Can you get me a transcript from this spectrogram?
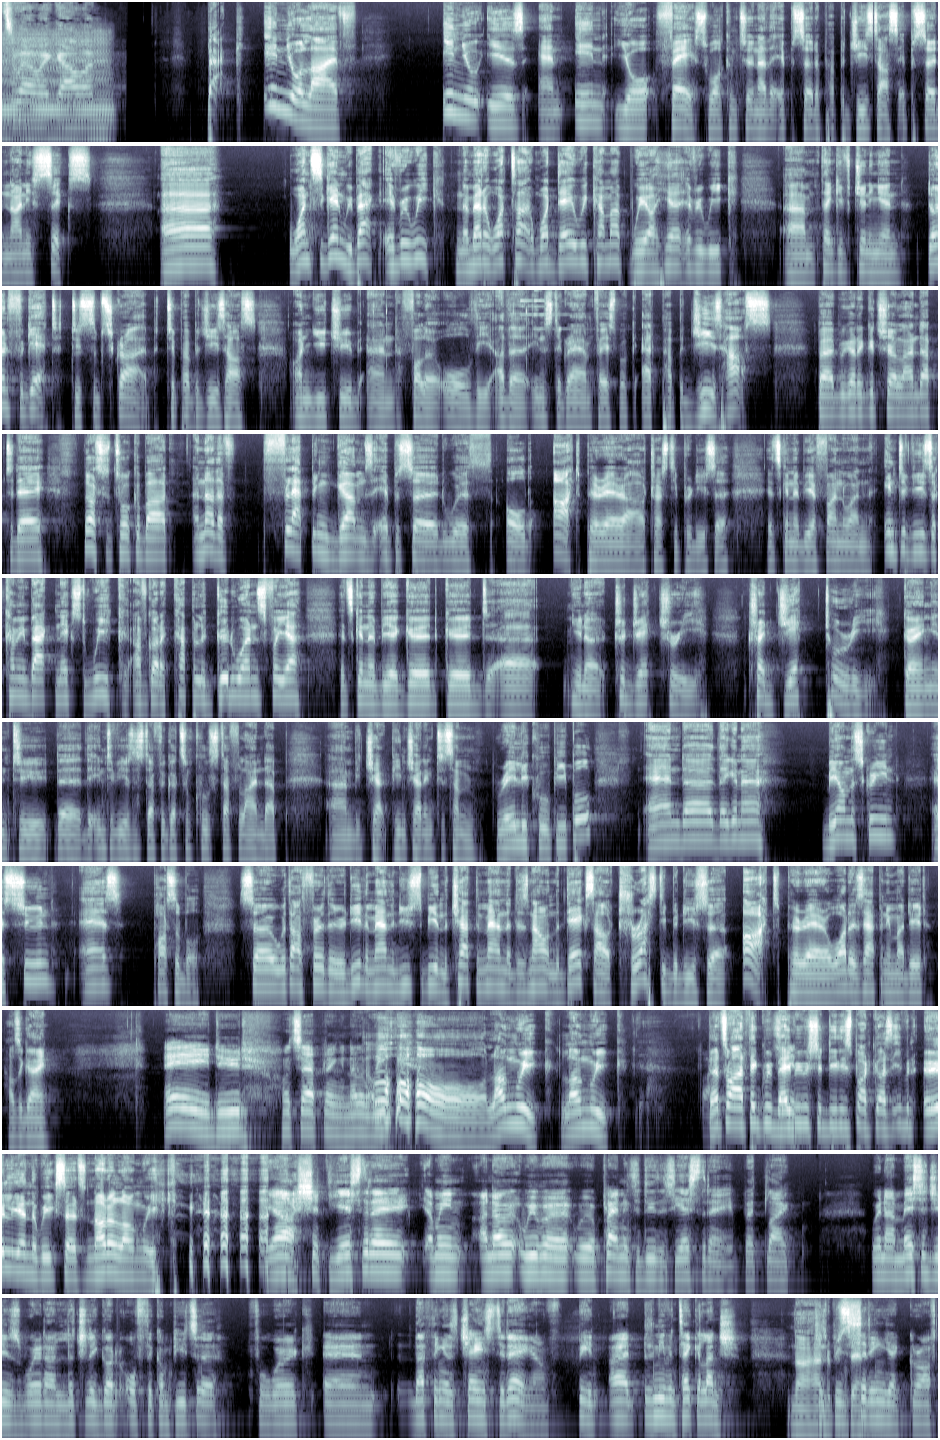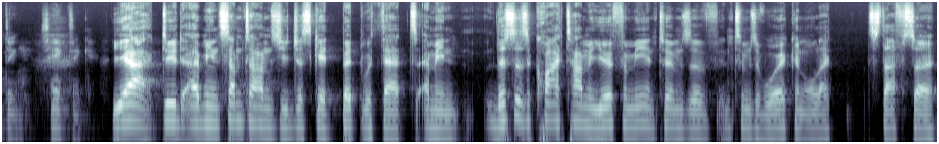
That's where we're going. Back in your life, in your ears, and in your face. Welcome to another episode of Papa House, episode 96. Uh once again, we're back every week. No matter what time, what day we come up, we are here every week. Um, thank you for tuning in. Don't forget to subscribe to Papa G's House on YouTube and follow all the other Instagram, Facebook at Papa G's House. But we got a good show lined up today. Lots to talk about. Another flapping gums episode with old Art Pereira, our trusty producer. It's going to be a fun one. Interviews are coming back next week. I've got a couple of good ones for you. It's going to be a good, good, uh, you know, trajectory, trajectory going into the the interviews and stuff. We've got some cool stuff lined up. Um, be chat, been chatting to some really cool people, and uh, they're gonna be on the screen as soon as possible. So, without further ado, the man that used to be in the chat, the man that is now on the decks, our trusty producer, Art Pereira. What is happening, my dude? How's it going? Hey, dude, what's happening? Another week. Oh, long week, long week. That's why I think we maybe we should do this podcast even earlier in the week, so it's not a long week. yeah, shit. Yesterday, I mean, I know we were we were planning to do this yesterday, but like when our messages, when I literally got off the computer for work, and nothing has changed today. I've been, I didn't even take a lunch. No, hundred Just been sitting here grafting. It's hectic. Yeah, dude. I mean, sometimes you just get bit with that. I mean, this is a quiet time of year for me in terms of in terms of work and all that stuff. So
